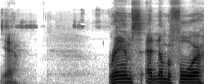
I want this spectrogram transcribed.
yeah. Rams at number four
